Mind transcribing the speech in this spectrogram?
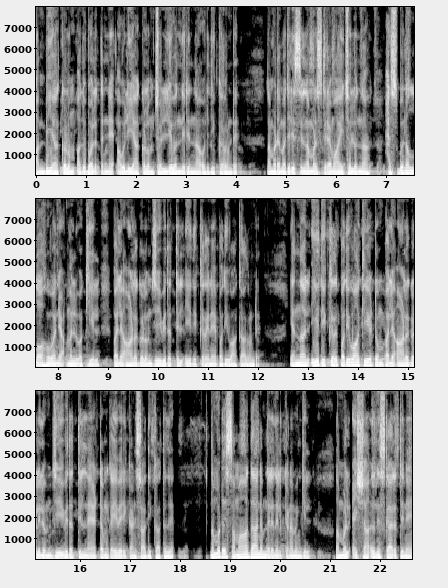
അമ്പിയാക്കളും അതുപോലെ തന്നെ ഔലിയാക്കളും ചൊല്ലി വന്നിരുന്ന ഒരു ദിക്കറുണ്ട്. നമ്മുടെ മജലിസിൽ നമ്മൾ സ്ഥിരമായി ചൊല്ലുന്ന ഹസ്ബുനല്ലാഹു അമൽ വക്കീൽ പല ആളുകളും ജീവിതത്തിൽ ഈ ദിക്കറിനെ പതിവാക്കാറുണ്ട്. എന്നാൽ ഈ ദിക്കർ പതിവാക്കിയിട്ടും പല ആളുകളിലും ജീവിതത്തിൽ നേട്ടം കൈവരിക്കാൻ സാധിക്കാത്തത് നമ്മുടെ സമാധാനം നിലനിൽക്കണമെങ്കിൽ നമ്മൾ ഇഷാ നിസ്കാരത്തിനെ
